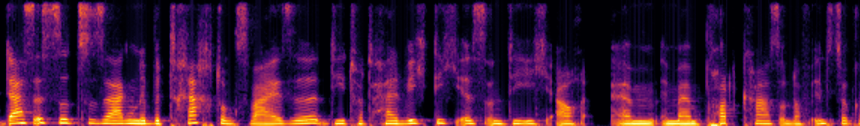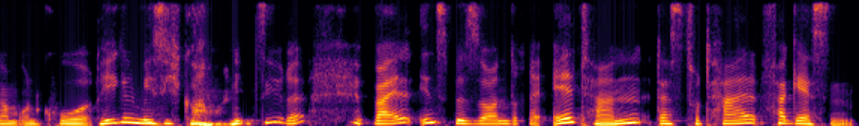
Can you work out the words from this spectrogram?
das ist sozusagen eine Betrachtungsweise, die total wichtig ist und die ich auch ähm, in meinem Podcast und auf Instagram und Co. regelmäßig kommuniziere, weil insbesondere Eltern das total vergessen.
